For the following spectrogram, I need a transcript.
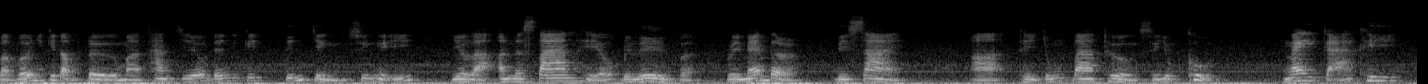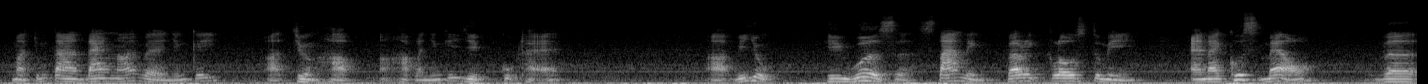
và với những cái động từ mà tham chiếu đến những cái tiến trình suy nghĩ như là understand hiểu believe remember decide à, thì chúng ta thường sử dụng could. Ngay cả khi mà chúng ta đang nói về những cái à, trường hợp à, hoặc là những cái dịp cụ thể. À, ví dụ he was standing very close to me and I could smell the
